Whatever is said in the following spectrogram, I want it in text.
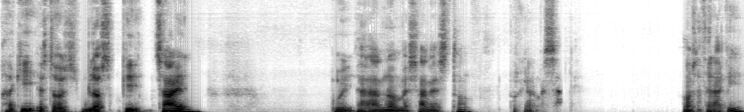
aquí esto es Blocky Child. Uy, ahora no me sale esto. ¿Por qué no me sale? Vamos a hacer aquí.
